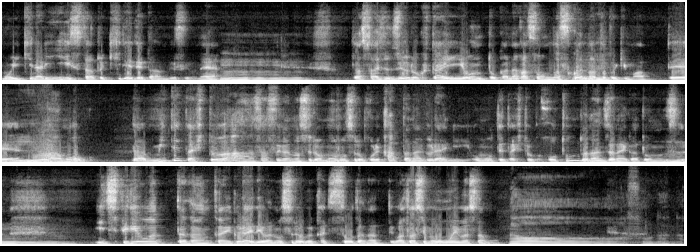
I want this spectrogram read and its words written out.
もういきなりいいスタート切れてたんですよね。だ最初16対4とかなんかそんなスコアになった時もあって、えー。ああもうだ見てた人はああさすが能代もう能代これ勝ったなぐらいに思ってた人がほとんどなんじゃないかと思うんです。うんうんうん。1ピリ終わった段階ぐらいでは能代が勝ちそうだなって私も思いましたもん。ああそうなんだ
